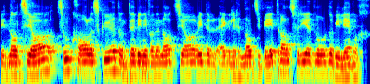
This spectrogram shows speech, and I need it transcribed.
der Nazi A zurück, alles gut. Und dann bin ich von der Nazi A wieder eigentlich in Nazi B transferiert worden, weil ich einfach,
